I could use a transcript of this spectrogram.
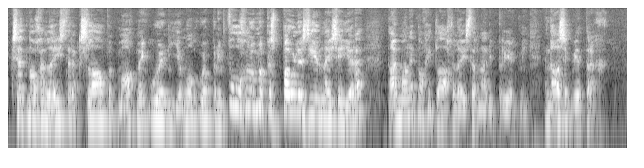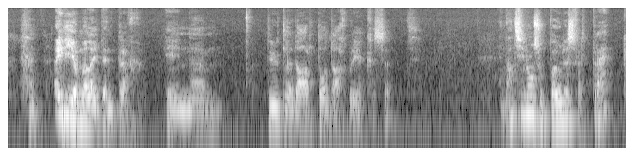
Ek sit nog en luister, ek slaap, ek maak my oë in die hemel oop en die volgende oomblik is Paulus hier en hy sê: "Here, daai man het nog nie klaar geluister na die preek nie." En daar's ek weer terug. Uit die hemel uit in terug. En ehm um, toe het hulle daar tot dagbreek gesit. En dan sien ons hoe Paulus vertrek,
